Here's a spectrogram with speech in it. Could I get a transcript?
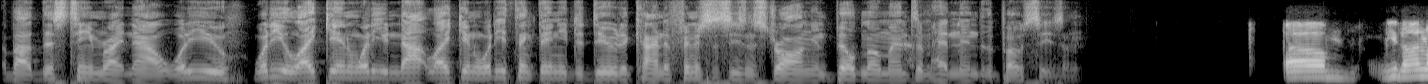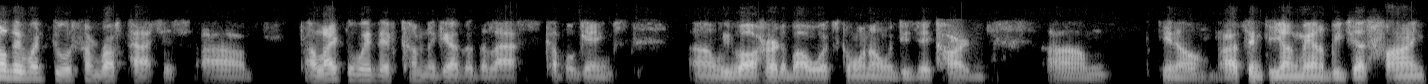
about this team right now. What do you what do you liking? What do you not liking? What do you think they need to do to kind of finish the season strong and build momentum heading into the postseason? Um, you know, I know they went through some rough patches. Um, I like the way they've come together the last couple games. Uh, we've all heard about what's going on with DJ Carton. Um, you know, I think the young man will be just fine.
